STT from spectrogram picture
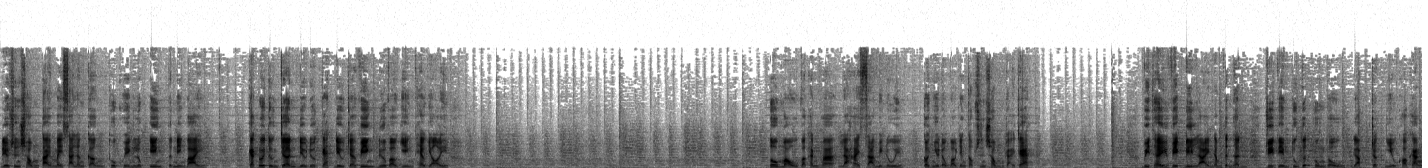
đều sinh sống tại mấy xã lân cận thuộc huyện Lục Yên, tỉnh Yên Bái. Các đối tượng trên đều được các điều tra viên đưa vào diện theo dõi. Tô Mậu và Khánh Hòa là hai xã miền núi, có nhiều đồng bào dân tộc sinh sống rải rác. Vì thế, việc đi lại nắm tình hình, truy tìm tung tích hung thủ gặp rất nhiều khó khăn.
